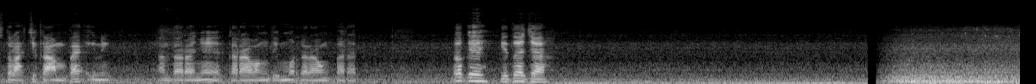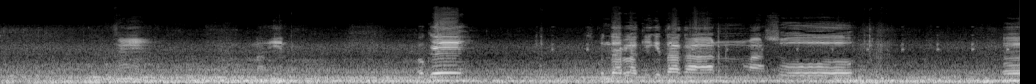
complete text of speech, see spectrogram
setelah Cikampek ini antaranya ya Karawang Timur Karawang Barat. Oke gitu aja. Kenain oke sebentar lagi kita akan masuk ke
